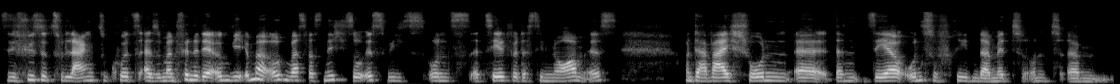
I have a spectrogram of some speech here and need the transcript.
sind die Füße zu lang, zu kurz. Also man findet ja irgendwie immer irgendwas, was nicht so ist, wie es uns erzählt wird, dass die Norm ist. Und da war ich schon äh, dann sehr unzufrieden damit und ähm,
